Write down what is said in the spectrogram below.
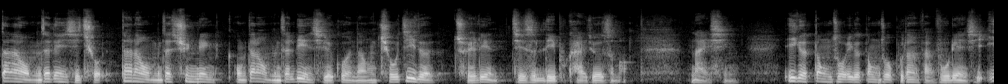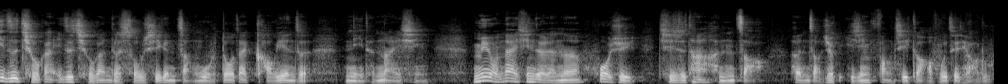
当然，我们在练习球，当然我们在训练，我们当然我们在练习的过程当中，球技的锤炼其实离不开就是什么耐心。一个动作一个动作不断反复练习，一支球杆一支球杆的熟悉跟掌握，都在考验着你的耐心。没有耐心的人呢，或许其实他很早很早就已经放弃高尔夫这条路了。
